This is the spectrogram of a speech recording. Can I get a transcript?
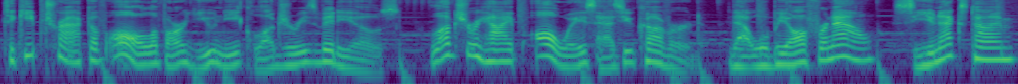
to keep track of all of our unique luxuries videos. Luxury Hype always has you covered. That will be all for now. See you next time.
